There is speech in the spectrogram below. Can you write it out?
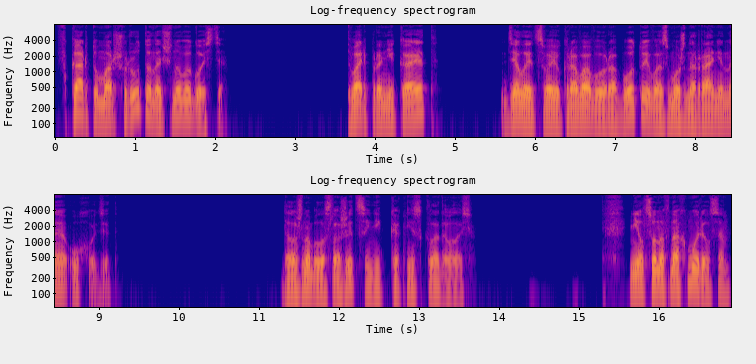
в карту маршрута ночного гостя. Тварь проникает, делает свою кровавую работу и, возможно, раненая уходит. Должно было сложиться и никак не складывалось. Нилсонов нахмурился.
